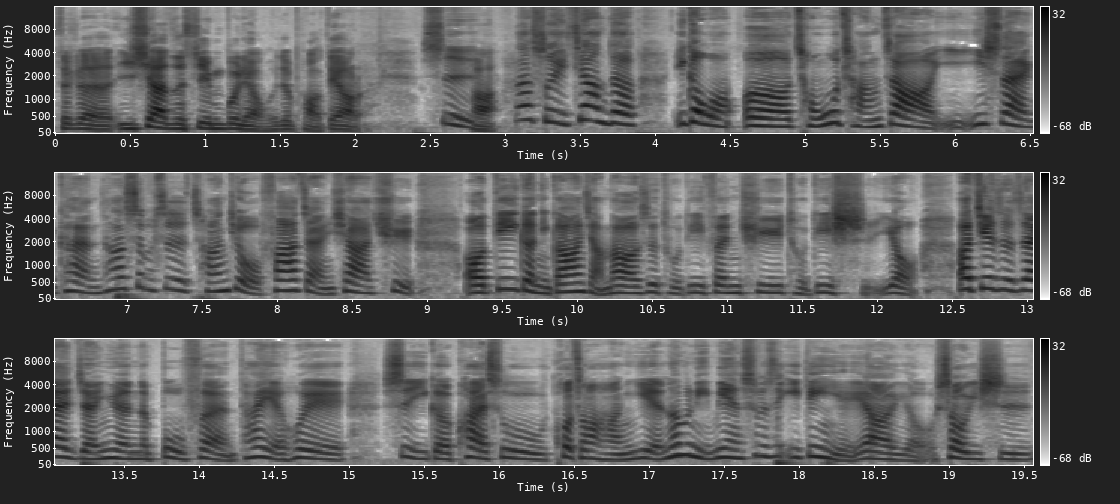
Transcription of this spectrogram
这个一下子进不了，我就跑掉了。是啊，那所以这样的一个网呃宠物长照，以医师来看，它是不是长久发展下去？哦，第一个你刚刚讲到的是土地分区、土地使用，啊，接着在人员的部分，它也会是一个快速扩充行业。那么里面是不是一定也要有兽医师？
